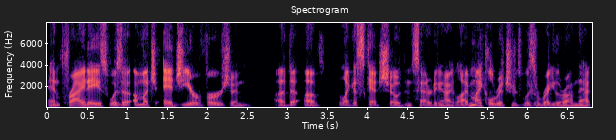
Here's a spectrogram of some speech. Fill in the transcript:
And Fridays was a, a much edgier version uh, the, of like a sketch show than Saturday Night Live. Michael Richards was a regular on that.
